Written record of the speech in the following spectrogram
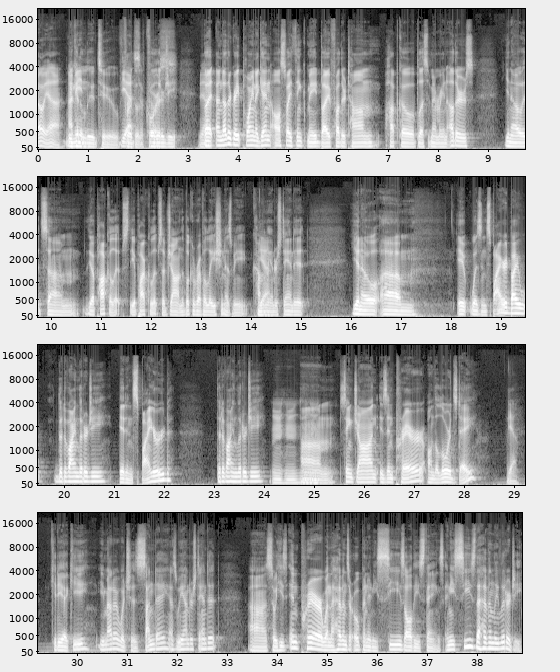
Oh yeah. we I could mean, allude to yes, for, the, of for liturgy Yeah. but another great point again also i think made by father tom hopko of blessed memory and others you know it's um, the apocalypse the apocalypse of john the book of revelation as we commonly Yeah. understand it you know um, it was inspired by the divine liturgy it inspired the divine liturgy mm-hmm, um, st john is in prayer on the lord's day yeah. Kyriaki Imera, which is Sunday as we understand it. Uh, so he's in prayer when the heavens are open and he sees all these things and he sees the heavenly liturgy.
